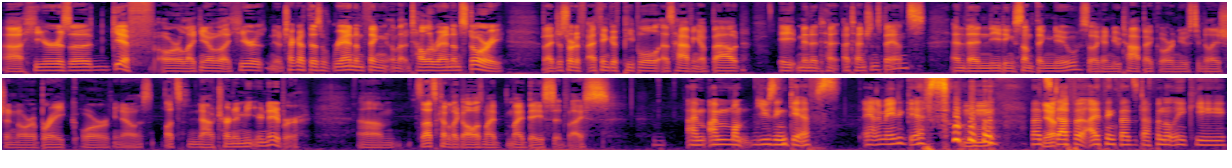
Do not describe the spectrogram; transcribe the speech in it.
Uh, here's a GIF, or like you know, like here, you know, check out this random thing, uh, tell a random story. But I just sort of I think of people as having about eight minute att- attention spans, and then needing something new, so like a new topic or a new stimulation or a break, or you know, let's now turn and meet your neighbor. Um, so that's kind of like always my my base advice. I'm, I'm using GIFs, animated GIFs. Mm-hmm. that's Yep. definitely, I think that's definitely key.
